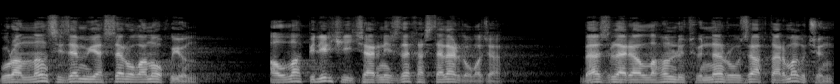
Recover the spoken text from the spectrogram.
Qurandan sizə müyəssər olanı oxuyun. Allah bilir ki, içərinizdə xəstələr də olacaq. Bəziləri Allahın lütfündən ruzi axtarmaq üçün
